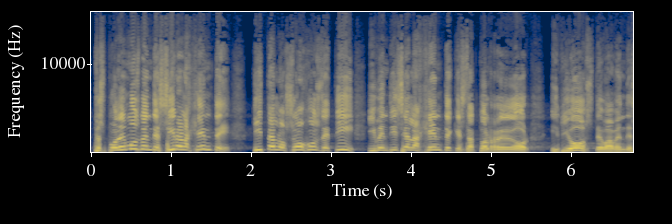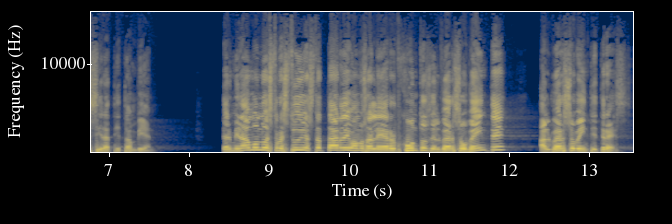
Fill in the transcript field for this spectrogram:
Entonces podemos bendecir a la gente. Quita los ojos de ti y bendice a la gente que está a tu alrededor. Y Dios te va a bendecir a ti también. Terminamos nuestro estudio esta tarde y vamos a leer juntos del verso 20 al verso 23.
